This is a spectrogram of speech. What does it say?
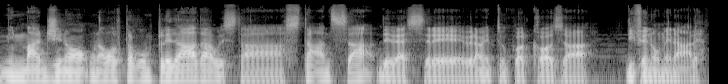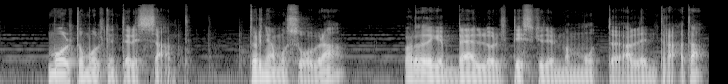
Mi immagino una volta completata questa stanza deve essere veramente un qualcosa di fenomenale. Molto molto interessante. Torniamo sopra. Guardate che bello il teschio del mammut all'entrata.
